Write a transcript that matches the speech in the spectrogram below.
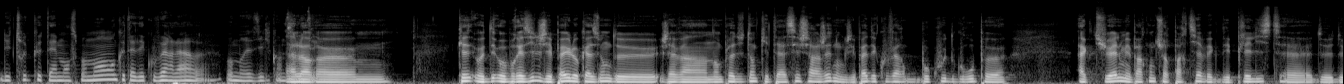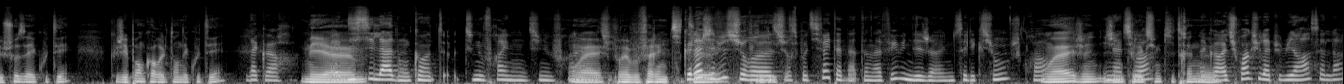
des trucs que tu aimes en ce moment, que tu as découvert là au Brésil quand Alors, au, au Brésil, j'ai pas eu l'occasion de. J'avais un emploi du temps qui était assez chargé, donc j'ai pas découvert beaucoup de groupes actuels, mais par contre, je suis reparti avec des playlists euh, de, de choses à écouter que j'ai pas encore eu le temps d'écouter. D'accord. Mais Euh, euh, D'ici là, donc quand tu nous feras une, tu nous feras. ouais, tu- je pourrais vous faire une petite. Que là, j'ai euh, vu sur, playlist. sur Spotify, t'en as, as fait une déjà, une sélection, je crois. Ouais, j'ai une, sélection qui traîne. D'accord. Et tu crois que tu la publieras celle-là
